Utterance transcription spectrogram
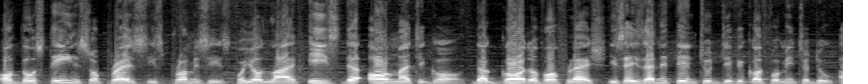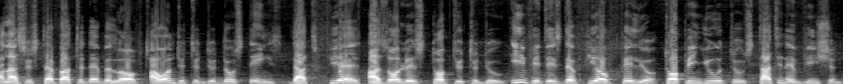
of those things suppress His promises for your life. He's the Almighty God, the God of all flesh. He says, anything too difficult for me to do. And as you step out today, beloved, I want you to do those things that fear has always stopped you to do. If it is the fear of failure stopping you to starting a vision,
